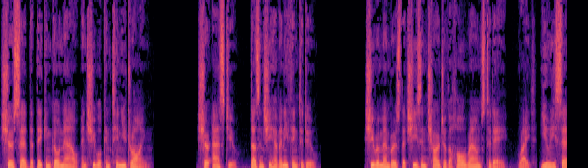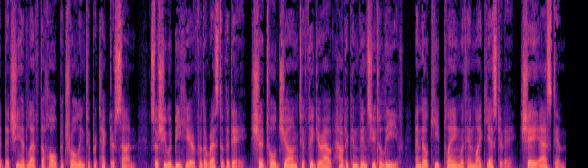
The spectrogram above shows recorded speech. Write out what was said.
Shi said that they can go now and she will continue drawing. Shi asked you, doesn't she have anything to do? She remembers that she's in charge of the hall rounds today, right? Yui said that she had left the hall patrolling to protect her son, so she would be here for the rest of the day. Shi told Jiang to figure out how to convince you to leave, and they'll keep playing with him like yesterday. Shay asked him,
